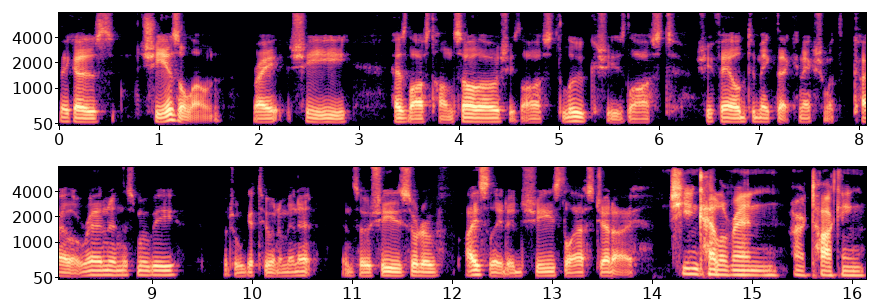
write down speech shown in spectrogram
because she is alone, right? She has lost Han Solo, she's lost Luke, she's lost she failed to make that connection with Kylo Ren in this movie, which we'll get to in a minute. And so she's sort of isolated. She's the last Jedi. She and Kylo Ren are talking,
